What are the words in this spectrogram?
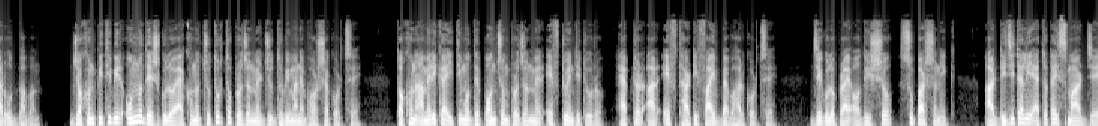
আর উদ্ভাবন। যখন পৃথিবীর অন্য দেশগুলো এখনও চতুর্থ প্রজন্মের যুদ্ধবিমানে ভরসা করছে, তখন আমেরিকা ইতিমধ্যে পঞ্চম প্রজন্মের এফ টোয়েন্টি টুর, হ্যাপ্টর আর এফ থার্টি ফাইভ ব্যবহার করছে, যেগুলো প্রায় অদৃশ্য, সুপারসনিক আর ডিজিটালি এতটাই স্মার্ট যে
